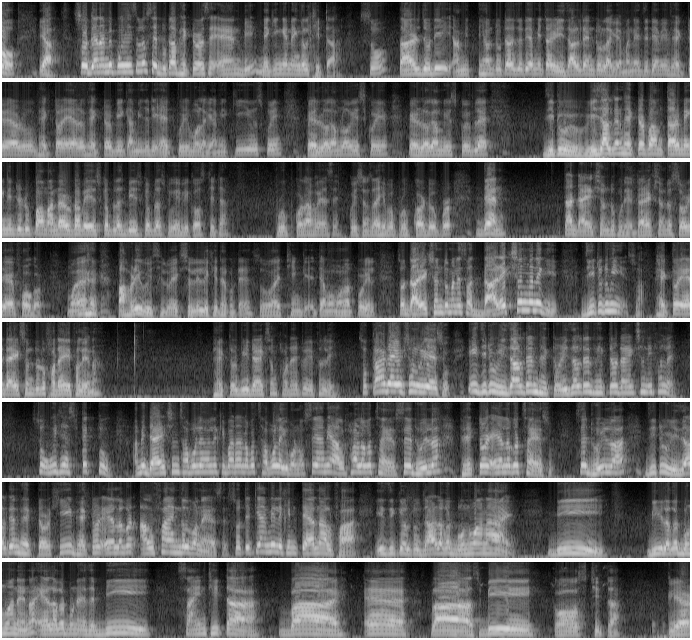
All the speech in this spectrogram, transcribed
yeah so' then আমি পঢ়িছিলোঁ চে দুটা ভেক্টৰ আছে A and B making an angle theta so' তাৰ যদি আমি সিহঁত দুটাৰ যদি আমি তাৰ ৰিজাল্টেণ্টটো লাগে মানে যেতিয়া আমি ভেক্টৰ আৰু ভেক্টৰ এ আৰু ভেক্টৰ বিক আমি যদি এড কৰিব লাগে আমি কি ইউজ কৰিম? পেৰলগাম ল ইউজ কৰিম। পেৰলগাম ইউজ কৰি পেলাই যিটো ৰিজাল্টেণ্ট ভেক্টৰ পাম তাৰ মেগনিটিউডটো পাম under root of A square plus B square plus two A B cos theta prove কৰা হৈ আছে। কুৱেশ্যনছ আহিব প্ৰুভ কৰাটোৰ ওপৰত। দেন তাৰ ডাইৰেকশ্যনটো সোধে। ডাইৰেকশ্যনটো চৰি আই ফৰগট মই পাহৰি গৈছিলোঁ একচুৱেলি লিখি থাকোঁতে। চ' আই থিংক এতিয়া মোৰ মনত পৰিল। চ' ডাইৰেকশ্যনটো মানে চোৱা ডাইৰেকশ্যন মানে কি? যিটো তুমি চোৱা ভেক্টৰ এ ডাইৰেকশ্যনটোতো সদায় এইফালে না? ভেক্টৰ বি ডাইৰেকশ্যন সদায়তো এইফালেই। চ' কাৰ ডাইৰেকশ্যন উলিয়াইছোঁ এই যিটো resultant vector resultant vector direction ইফালে। চ' উইথ ৰেচপেক্ট টু আমি ডাইৰেকশ্যন চাবলৈ হ'লে কিবা এটাৰ লগত চাব লাগিব ন? চে আমি আলফাৰ লগত চাই আছোঁ। চে ধৰি লোৱা ভেক্টৰ এৰ লগত চাই আছোঁ। চে ধৰি লোৱা যিটো ৰিজাল্টেণ্ট ভেক্টৰ সি ভেক্টৰ এৰ লগত আলফা এংগল বনাই আছে। চ' তেতিয়া আমি লিখিম tan alpha is equal to যাৰ লগত বনোৱা নাই বি বিৰ লগত বনোৱা নাই ন? এৰ লগত বনাই আছে B sine theta by A plus B cos theta clear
